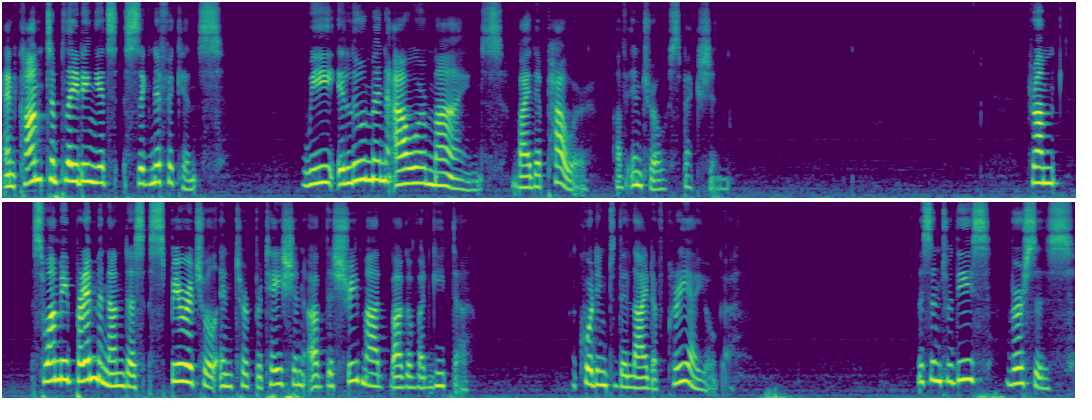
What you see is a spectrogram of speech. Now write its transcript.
and contemplating its significance, we illumine our minds by the power of introspection. From Swami Premananda's spiritual interpretation of the Srimad Bhagavad Gita, according to the light of Kriya Yoga. Listen to these verses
